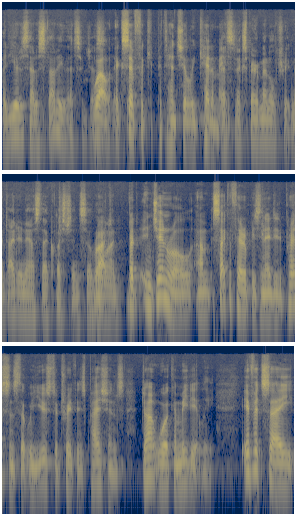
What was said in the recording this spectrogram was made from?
But you just had a study that suggests. Well, except for potentially ketamine. That's an experimental treatment. I didn't ask that question, so right. go on. But in general, um, psychotherapies and antidepressants that we use to treat these patients don't work immediately. If it's a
